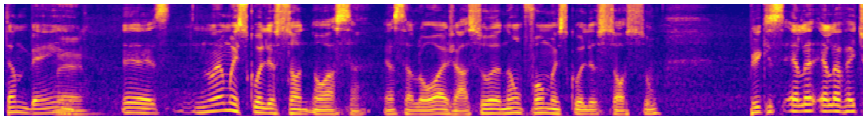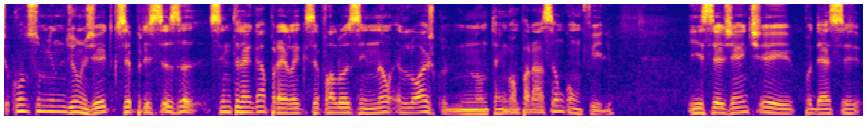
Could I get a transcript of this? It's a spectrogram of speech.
também. É. é, não é uma escolha só nossa, essa loja. A sua não foi uma escolha só sua. Porque ela, ela vai te consumindo de um jeito que você precisa se entregar para ela. Que você falou assim, não, é lógico, não tem comparação com o filho. E se a gente pudesse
